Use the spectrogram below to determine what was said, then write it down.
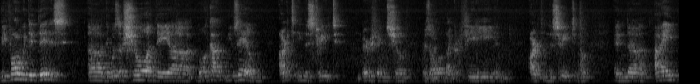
Before we did this, uh, there was a show at the uh, Museum, Art in the Street, very famous show. It was all about graffiti and art in the street, you know. And uh, I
